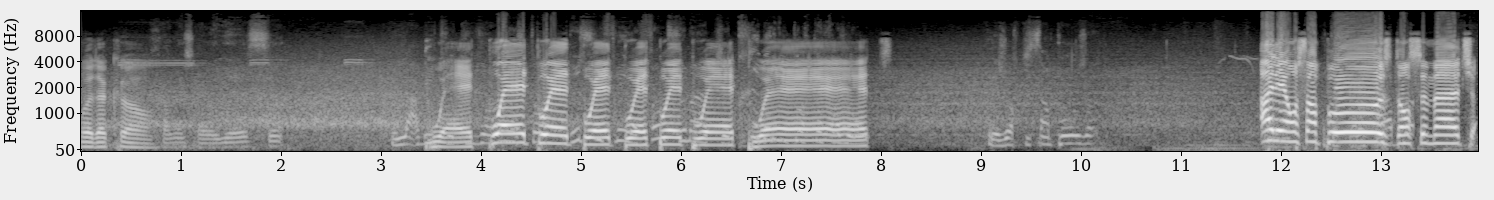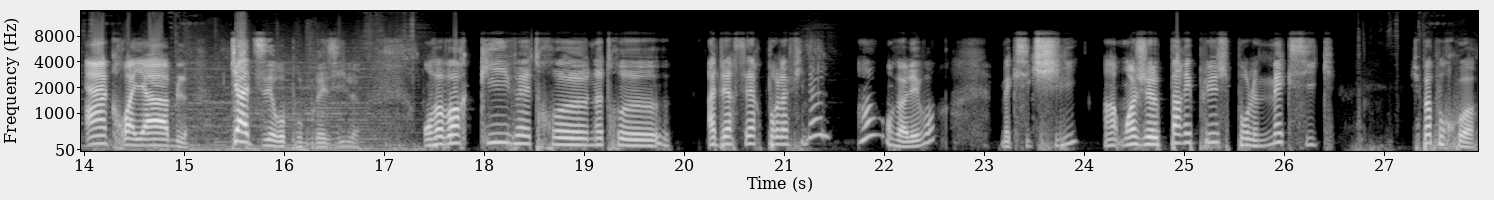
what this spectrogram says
Ouais, d'accord. Ce poète, match. Très belle victoire poète. pour Les joueurs qui s'imposent. Allez, on s'impose dans ce match incroyable. 4-0 pour le Brésil. On va voir qui va être euh, notre euh, adversaire pour la finale. Hein on va aller voir. Mexique-Chili. Hein Moi, je parie plus pour le Mexique. Je sais pas pourquoi.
